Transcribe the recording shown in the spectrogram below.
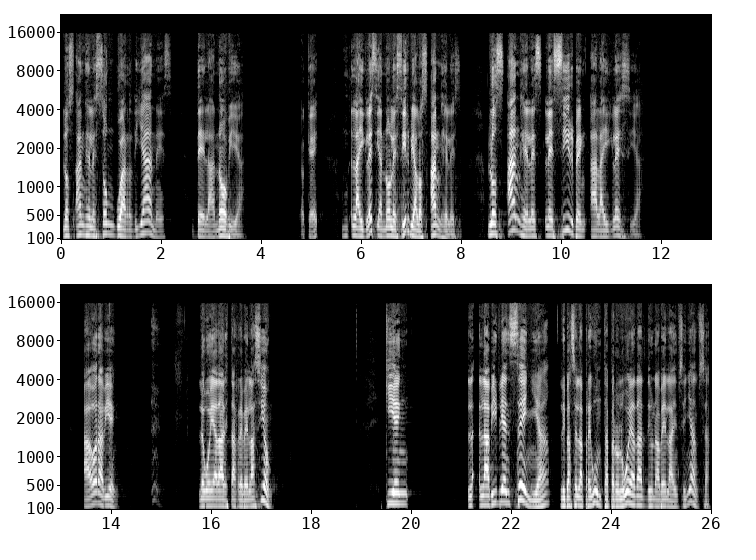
Los ángeles son guardianes de la novia. ¿Ok? La iglesia no le sirve a los ángeles. Los ángeles le sirven a la iglesia. Ahora bien, le voy a dar esta revelación. Quien la, Biblia enseña, le iba a hacer la pregunta, pero lo voy a dar de una vez la enseñanza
